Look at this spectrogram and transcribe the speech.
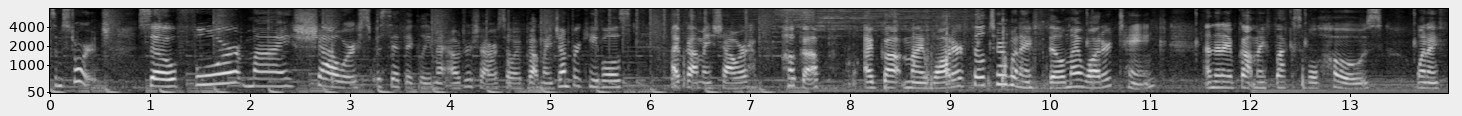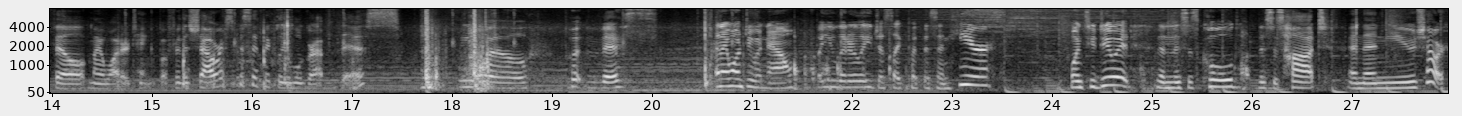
some storage. So for my shower specifically, my outdoor shower, so I've got my jumper cables, I've got my shower hookup, I've got my water filter when I fill my water tank, and then I've got my flexible hose when I fill my water tank. But for the shower specifically, we'll grab this. We will put this and I won't do it now, but you literally just like put this in here. Once you do it, then this is cold, this is hot, and then you shower.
